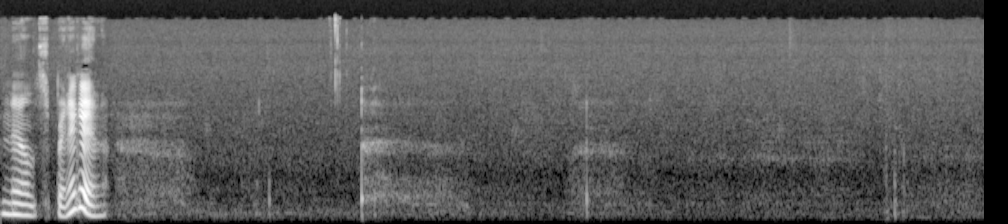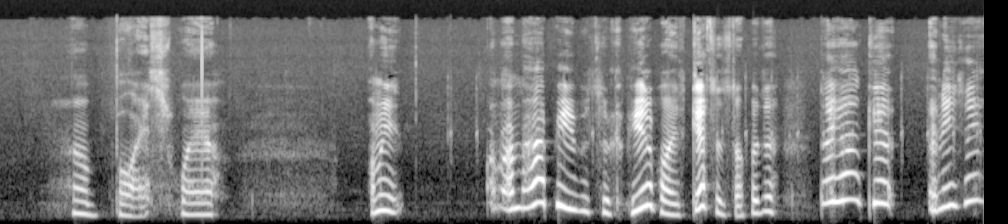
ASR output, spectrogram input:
Now let's spin again. Oh boy, I swear. I mean, I'm happy with the computer players getting stuff, but they can't get anything.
